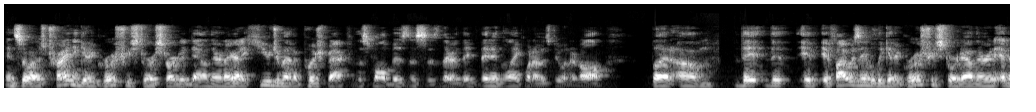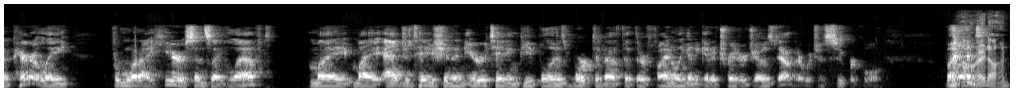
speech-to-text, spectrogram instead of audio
And so I was trying to get a grocery store started down there and I got a huge amount of pushback from the small businesses there. They, they didn't like what I was doing at all. But um, they, the, if, if I was able to get a grocery store down there, and, and apparently, from what I hear since I've left, my my agitation and irritating people has worked enough that they're finally going to get a Trader Joe's down there, which is super cool. But Oh, right on.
